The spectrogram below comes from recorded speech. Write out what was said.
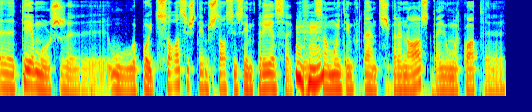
Uh, Uh, temos uh, o apoio de sócios, temos sócios empresa que uhum. são muito importantes para nós, têm uma cota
